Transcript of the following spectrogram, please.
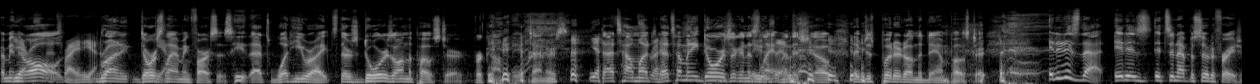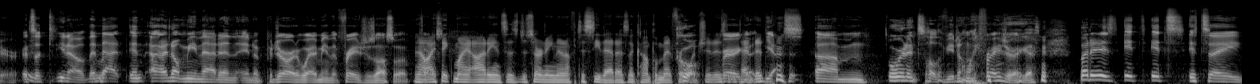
I mean, Yes, they're all that's yeah. running door Yeah. slamming farces. He, that's what he writes. There's doors on the poster for comedy of tenors. Yes, that's how much. right. That's how many doors are going to slam in the show. They've just put it on the damn poster. it is that. It is. It's an episode of Frasier. It's a you know, and that. And I don't mean that in, in a pejorative way. I mean that Frasier's also a. No, I think my audience is discerning enough to see that as a compliment for Cool. which it is Very intended. Good. Yes. Um, or an insult if you don't like Frasier, I guess. but it is. It, it's. It's a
